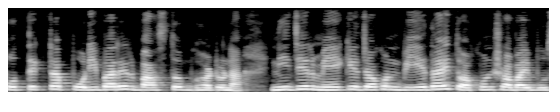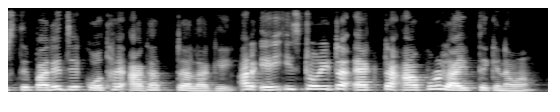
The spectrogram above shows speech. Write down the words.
প্রত্যেকটা পরিবারের বাস্তব ঘটনা। নিজের মেয়েকে যখন বিয়ে দেয়, তখন সবাই বুঝতে পারে যে কোথায় আঘাতটা লাগে। আর এই স্টোরিটা একটা আপুর লাইফ থেকে নেওয়া।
